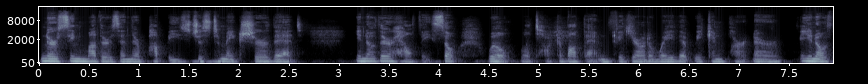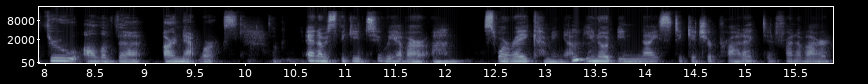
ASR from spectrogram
nursing mothers and their puppies just to make sure that you know they're healthy. So we'll we'll talk about that and figure out a way that we can partner, you know, through all of the our networks. And I was thinking too, we have our um, soiree coming up. Mhm. You know, it'd be nice to get your product in front of our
